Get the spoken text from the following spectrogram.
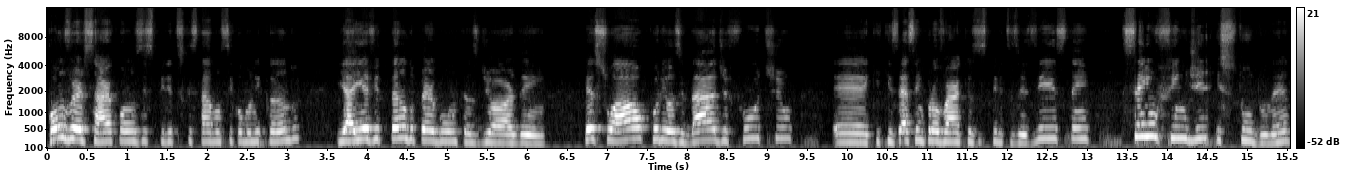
conversar com os espíritos que estavam se comunicando, e aí evitando perguntas de ordem pessoal, curiosidade, fútil, é, que quisessem provar que os espíritos existem, sem um fim de estudo, né?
